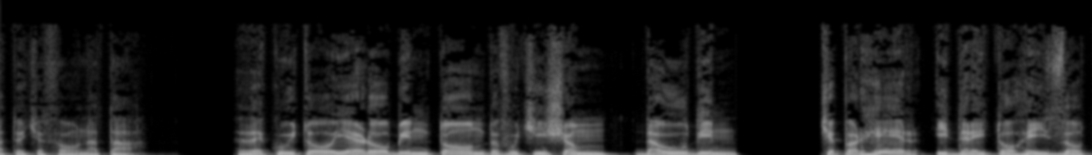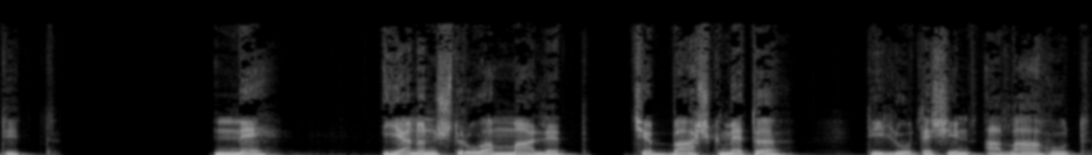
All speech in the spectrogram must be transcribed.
atë që thonë ata, dhe kujtoje robin tonë të fuqishëm, Daudin, që përherë i drejtohej zotit. Ne, ia nënshtruam malet që bashkë me të, t'i luteshin Allahut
